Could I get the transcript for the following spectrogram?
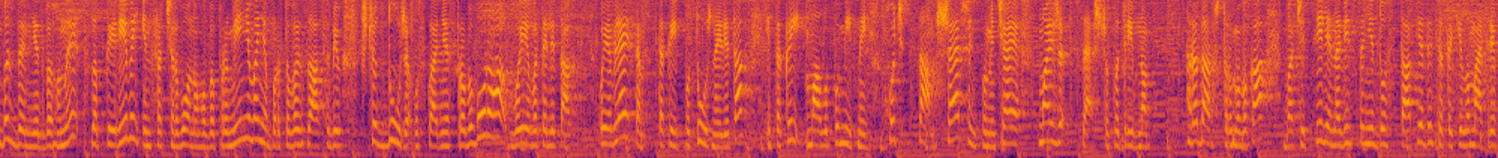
бездимні двигуни, слабкий рівень інфрачервоного випромінювання бортових засобів. Що дуже ускладнює спроби ворога виявити літак. Уявляєте, такий потужний літак і такий малопомітний, хоч сам шершень помічає майже все, що потрібно. Радар штурмовика бачить цілі на відстані до 150 кілометрів.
